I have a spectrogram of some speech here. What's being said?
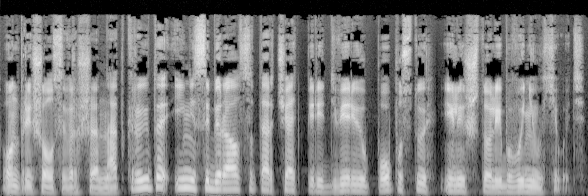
Он пришел совершенно открыто и не собирался торчать перед дверью попусту или что-либо вынюхивать.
